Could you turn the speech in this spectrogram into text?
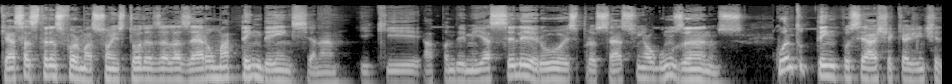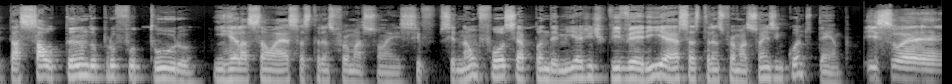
que essas transformações todas elas eram uma tendência, né? E que a pandemia acelerou esse processo em alguns anos. Quanto tempo você acha que a gente está saltando para o futuro em relação a essas transformações? Se, se não fosse a pandemia, a gente viveria essas transformações em quanto tempo? Isso é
